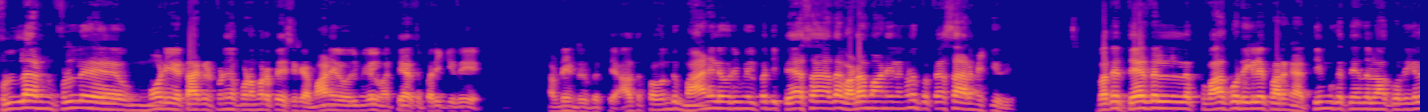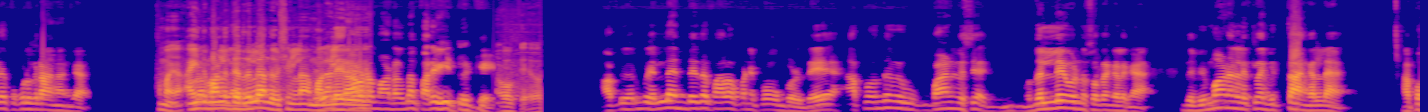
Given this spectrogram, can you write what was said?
ஃபுல் அண்ட் ஃபுல்லு மோடியை டார்கெட் பண்ணி தான் போன முறை பேசியிருக்காரு. மாநில உரிமைகள் மத்திய அரசு பறிக்குது. அப்படின்றத பத்தி. அது இப்போ வந்து மாநில உரிமைகள் பத்தி பேசாத வட மாநிலங்களும் இப்போ பேச ஆரம்பிக்குது. பார்த்தா தேர்தல் வாக்குறுதிகளே பாருங்க திமுக தேர்தல் வாக்குறுதிகளே இப்போ கொடுக்குறாங்க அங்க. ஆமா ஐந்து மாநில தேர்தலில் அந்த விஷயங்கள்லாம் மகளிர் மாடல் தான் பரவிட்டு இருக்கு. ஓகே அப்படி வரும்போது எல்லாம் இந்த இதை ஃபாலோ பண்ணி போகும்பொழுது அப்போ வந்து மாநில முதல்ல ஒன்று சொல்றேன் கேளுங்க. இந்த விமான நிலையத்துல வித்தாங்கல்ல அப்போ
